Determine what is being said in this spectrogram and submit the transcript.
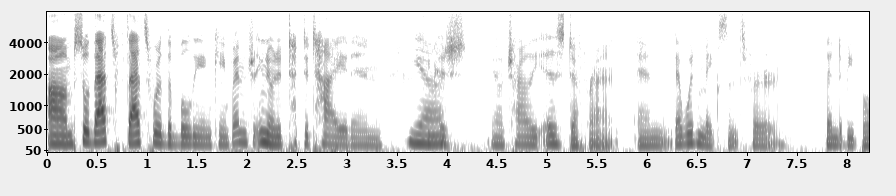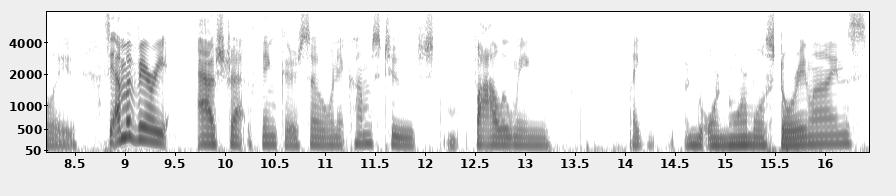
um so that's that's where the bullying came from and, you know to, t- to tie it in yeah. because you know Charlie is different, and that wouldn't make sense for them to be bullied. See, I'm a very abstract thinker, so when it comes to just following like n- or normal storylines,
